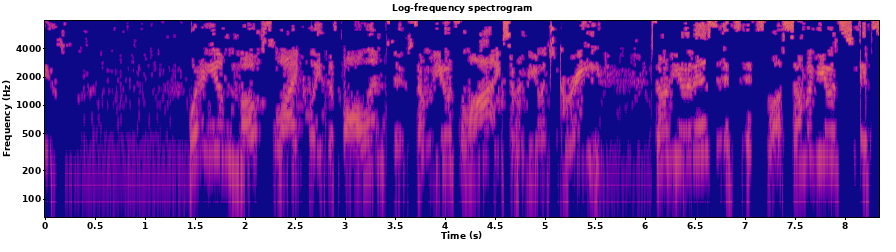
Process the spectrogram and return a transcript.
you? What are you most likely to fall into? Some of you it's lying, some of you it's greed. Some of you it is it's it's lust. Some of you it's it's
